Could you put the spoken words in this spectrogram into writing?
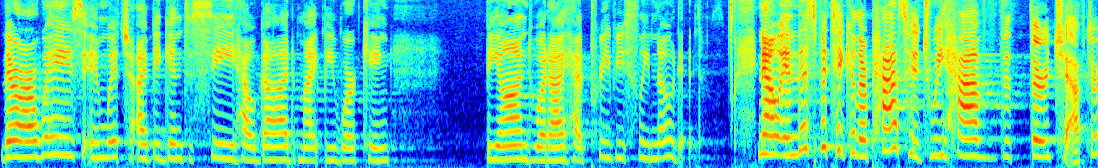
there are ways in which I begin to see how God might be working beyond what I had previously noted. Now, in this particular passage, we have the third chapter,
